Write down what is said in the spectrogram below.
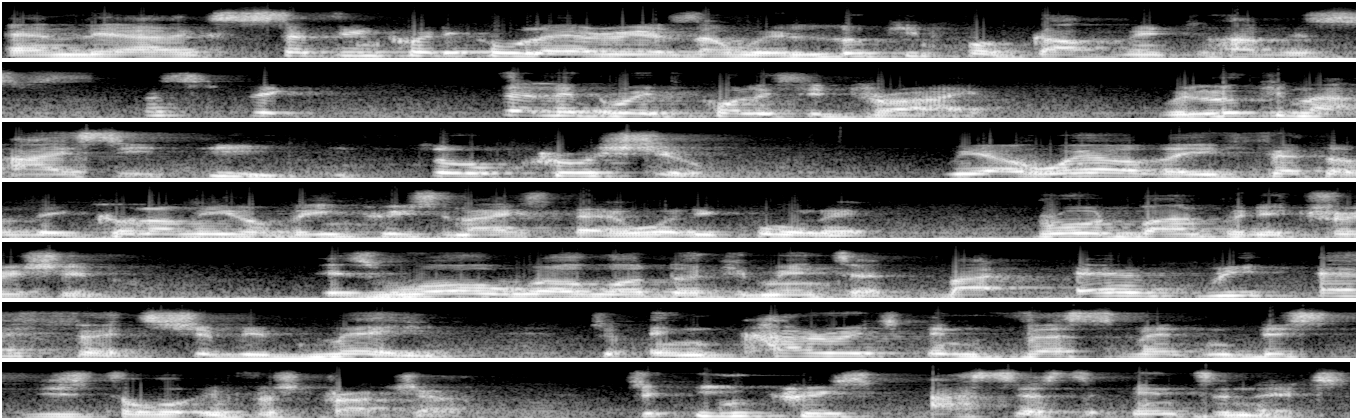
And there are certain critical areas that we're looking for government to have a specific, deliberate policy drive. We're looking at ICT. It's so crucial. We are aware of the effect of the economy of increase in uh, what do you call it, broadband penetration. is well, well, well documented. But every effort should be made to encourage investment in this digital infrastructure, to increase access to internet.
